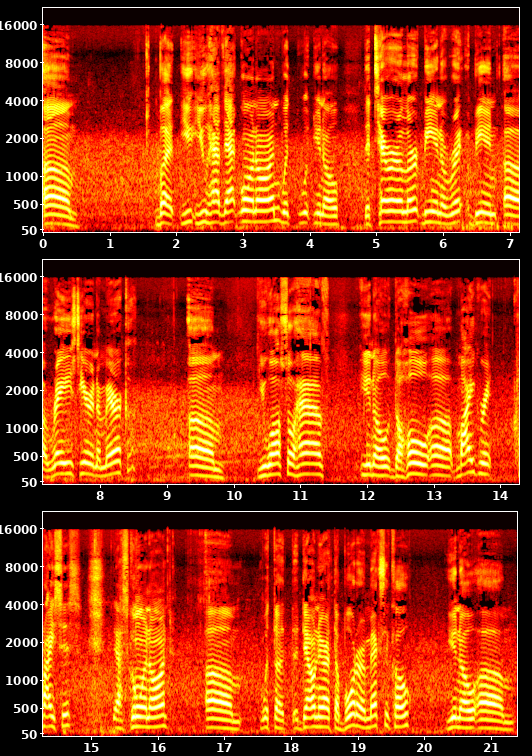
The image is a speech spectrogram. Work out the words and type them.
Um, but you you have that going on with, with you know the terror alert being a, being uh, raised here in America. Um, you also have you know the whole uh, migrant crisis that's going on um, with the, the, down there at the border of Mexico. You know, um,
